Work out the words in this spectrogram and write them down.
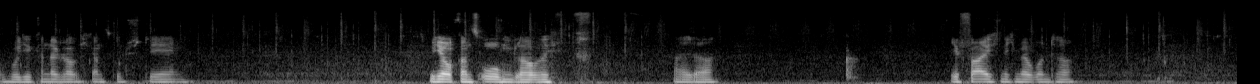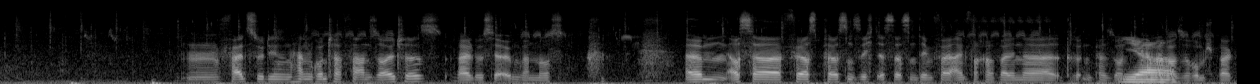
Obwohl hier kann er glaube ich ganz gut stehen. Bin hier auch ganz oben, glaube ich. Alter. Hier fahre ich nicht mehr runter. Hm, falls du diesen Hang runterfahren solltest, weil du es ja irgendwann musst. ähm, außer First-Person-Sicht ist das in dem Fall einfacher, weil in der dritten Person die Ja. Kamera so rumspackt.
